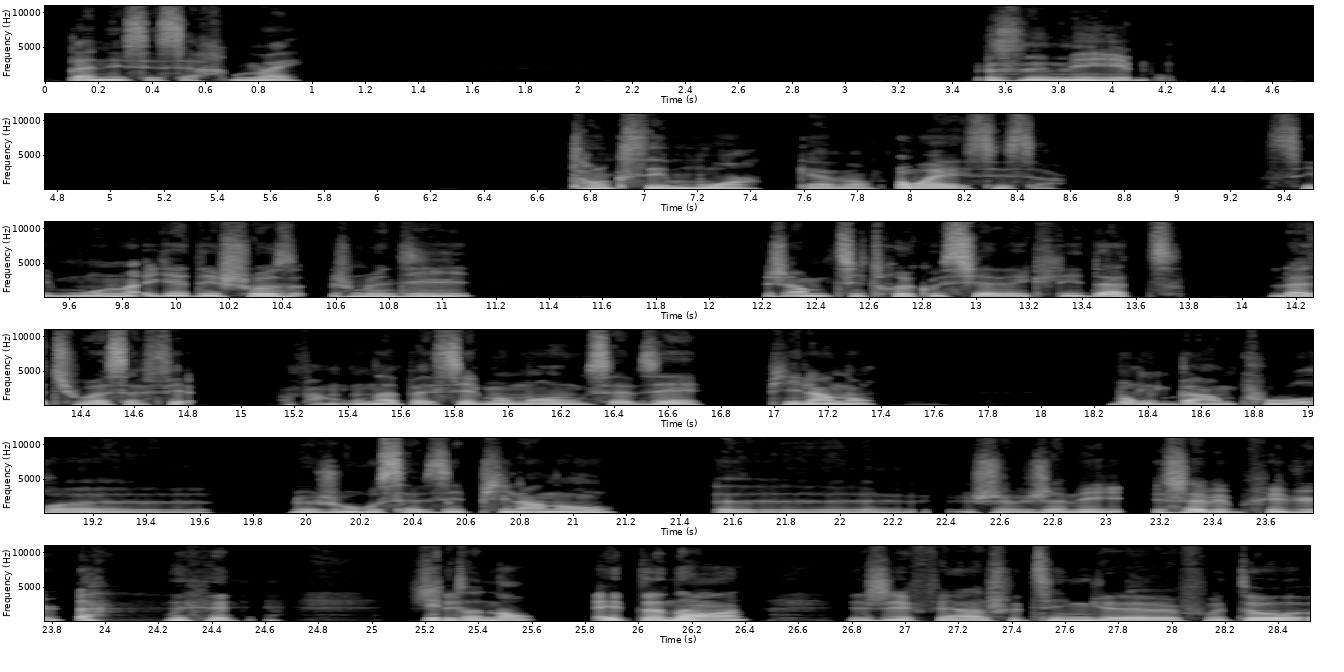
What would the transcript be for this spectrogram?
c'est pas nécessaire. Ouais. Mais bon, Tant que c'est moins qu'avant. ouais, c'est ça. C'est moins. Il y a des choses, je me dis, j'ai un petit truc aussi avec les dates. Là, tu vois, ça fait. Enfin, on a passé le moment où ça faisait pile un an. Bon, ben pour euh, le jour où ça faisait pile un an, euh, j'avais prévu. Étonnant. Étonnant, hein J'ai fait un shooting euh, photo.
